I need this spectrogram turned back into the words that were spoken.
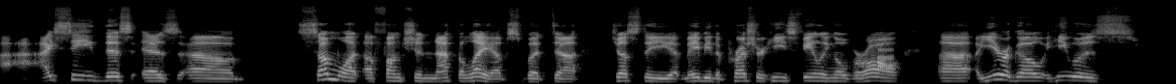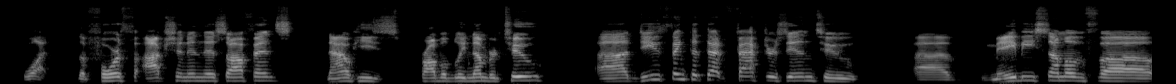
I, I see this as uh, somewhat a function, not the layups, but uh, just the maybe the pressure he's feeling overall. Uh, a year ago, he was what the fourth option in this offense. Now he's probably number two uh, do you think that that factors into uh, maybe some of uh,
